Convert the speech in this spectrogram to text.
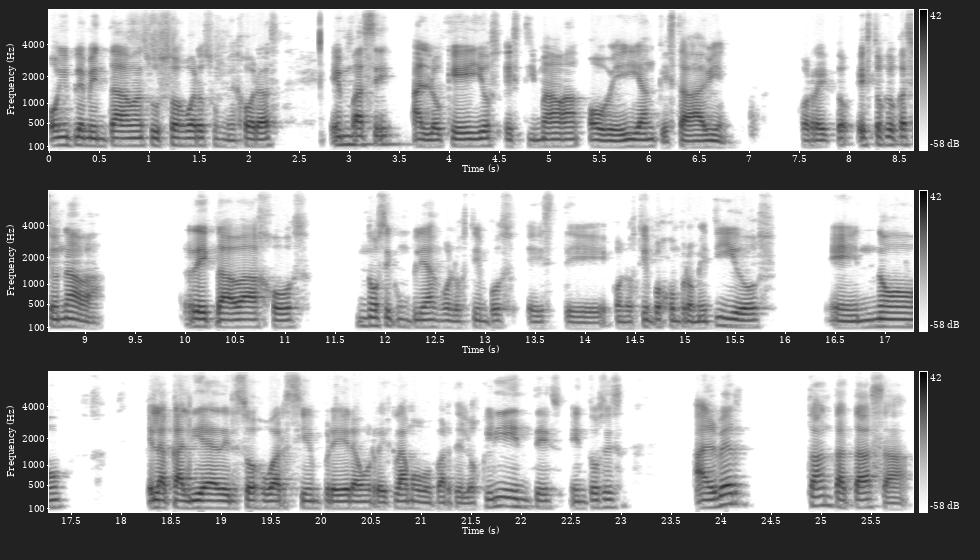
o implementaban sus software o sus mejoras en base a lo que ellos estimaban o veían que estaba bien, ¿correcto? Esto que ocasionaba retrabajos, no se cumplían con los tiempos, este, con los tiempos comprometidos, eh, no, la calidad del software siempre era un reclamo por parte de los clientes. Entonces, al ver tanta tasa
